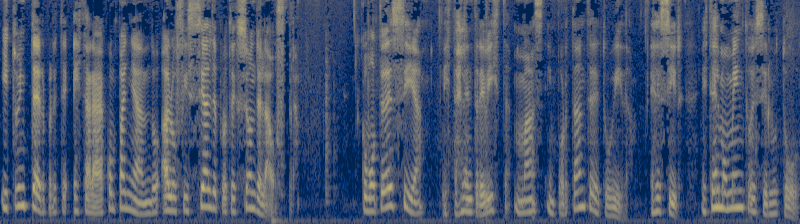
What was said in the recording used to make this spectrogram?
y tu intérprete estará acompañando al oficial de protección de la OFPRA. Como te decía, esta es la entrevista más importante de tu vida. Es decir, este es el momento de decirlo todo.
